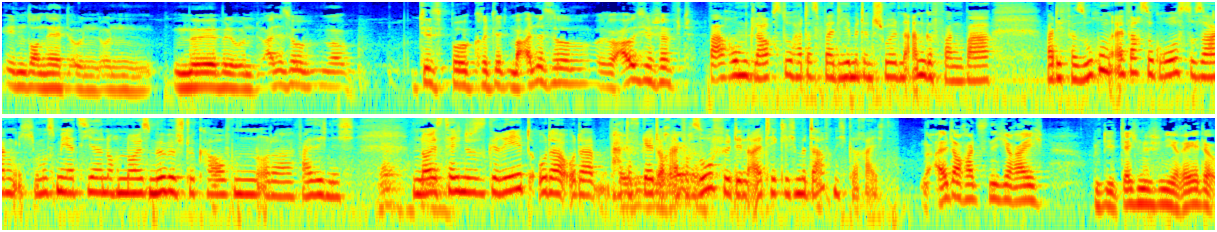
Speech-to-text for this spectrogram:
Internet und, und Möbel und alles so, Dispo-Kredit, mal alles so, so ausgeschöpft. Warum glaubst du, hat das bei dir mit den Schulden angefangen? War, war die Versuchung einfach so groß zu sagen, ich muss mir jetzt hier noch ein neues Möbelstück kaufen oder weiß ich nicht, ein neues technisches Gerät oder, oder hat das Geld auch einfach so für den alltäglichen Bedarf nicht gereicht? Alltag hat es nicht gereicht und die technischen Geräte,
